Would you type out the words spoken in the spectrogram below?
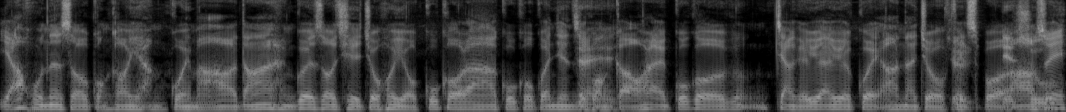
雅虎那时候广告也很贵嘛，啊，当然很贵的时候，其实就会有 Google 啦，Google 关键字广告，后来 Google 价格越来越贵啊，那就 Facebook 啊，所以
